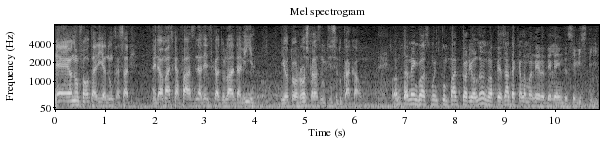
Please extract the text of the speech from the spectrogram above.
É, eu não faltaria nunca, sabe? Ainda mais que a fazenda dele fica do lado da minha. E eu tô roxo pelas notícias do Cacau. Eu também gosto muito do compadre Coriolano, apesar daquela maneira dele ainda se vestir.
